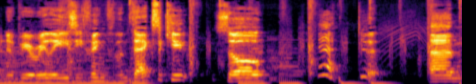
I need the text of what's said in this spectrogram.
and it'll be a really easy thing for them to execute. So, yeah, do it. Um,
